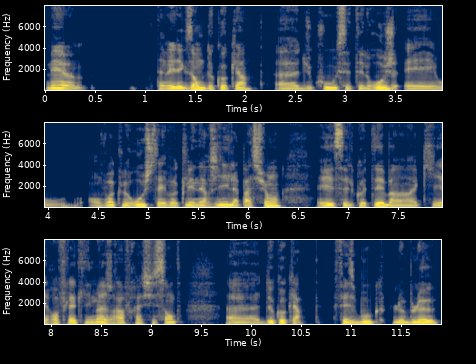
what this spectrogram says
Mais euh, tu avais l'exemple de Coca, euh, du coup où c'était le rouge et où on voit que le rouge ça évoque l'énergie, la passion et c'est le côté ben, qui reflète l'image rafraîchissante euh, de Coca. Facebook, le bleu,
